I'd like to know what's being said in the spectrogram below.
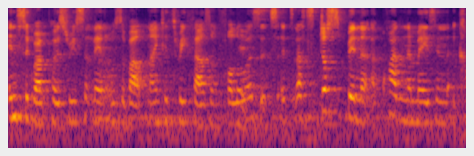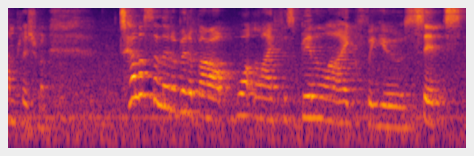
Instagram post recently, and it was about ninety-three thousand followers. Yes. It's, it's that's just been a, quite an amazing accomplishment. Tell us a little bit about what life has been like for you since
